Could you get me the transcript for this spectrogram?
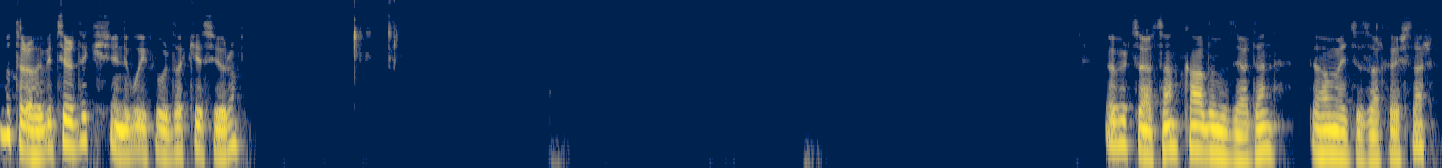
Bu tarafı bitirdik. Şimdi bu ipi burada kesiyorum. Öbür taraftan kaldığımız yerden devam edeceğiz arkadaşlar.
